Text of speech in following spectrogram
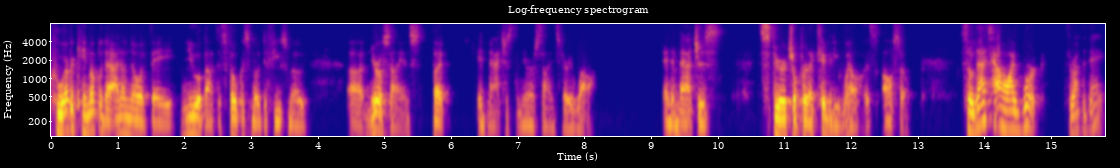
whoever came up with that, I don't know if they knew about this focus mode, diffuse mode uh, neuroscience, but it matches the neuroscience very well. And it matches spiritual productivity well as also. So that's how I work throughout the day.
